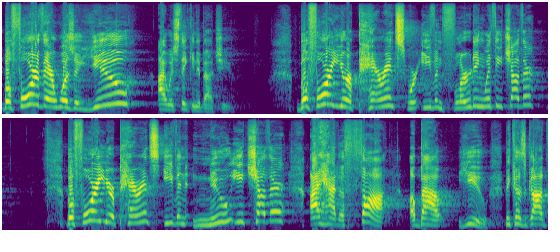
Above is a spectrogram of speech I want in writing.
Before there was was a you, I was thinking about you. Before your parents were even flirting with each other, before your parents even knew each other, I had a thought about you because God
